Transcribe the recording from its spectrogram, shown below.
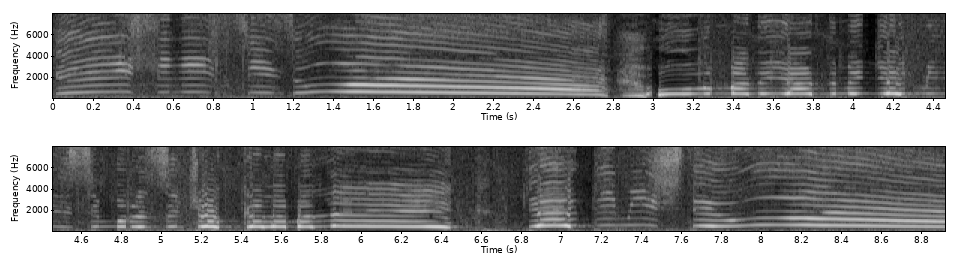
Güçsünüz siz. Uaa! Oğlum bana yardıma gelmelisin burası çok kalabalık. Geldim işte. Uaa!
